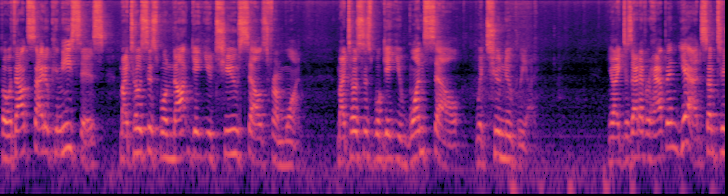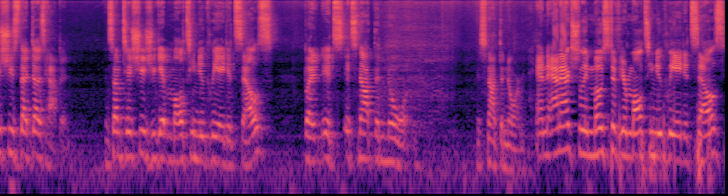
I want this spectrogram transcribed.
But without cytokinesis, mitosis will not get you two cells from one. Mitosis will get you one cell with two nuclei. You're like, does that ever happen? Yeah, in some tissues that does happen. In some tissues you get multinucleated cells, but it's it's not the norm. It's not the norm. And, and actually, most of your multinucleated cells,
